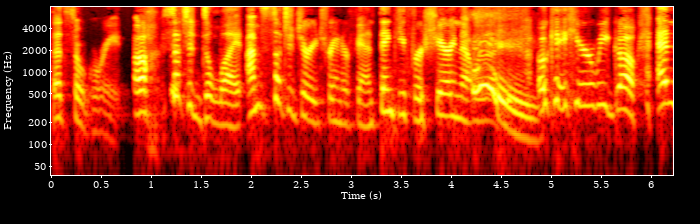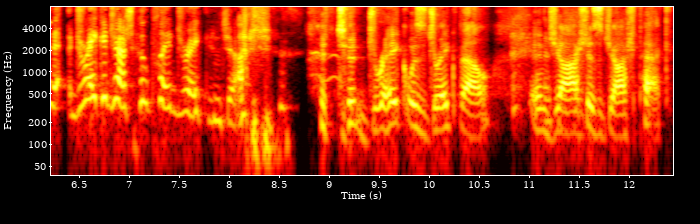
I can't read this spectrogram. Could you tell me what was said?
That's so great. Oh, such a delight. I'm such a Jerry Trainor fan. Thank you for sharing that with Hey, us. Okay, here we go. And Drake and Josh, who played Drake and Josh? Drake was Drake Bell, and Okay, Josh is Josh Peck.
